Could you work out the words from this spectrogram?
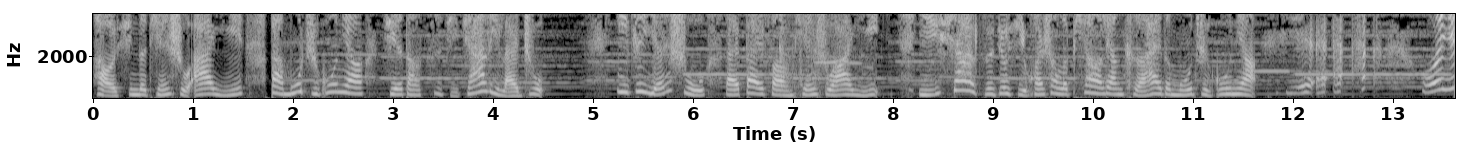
好心的田鼠阿姨把拇指姑娘接到自己家里来住。一只鼹鼠来拜访田鼠阿姨，一下子就喜欢上了漂亮可爱的拇指姑娘。我也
